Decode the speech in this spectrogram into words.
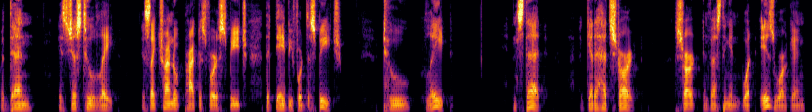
But then it's just too late. It's like trying to practice for a speech the day before the speech. Too late. Instead, get a head start. Start investing in what is working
